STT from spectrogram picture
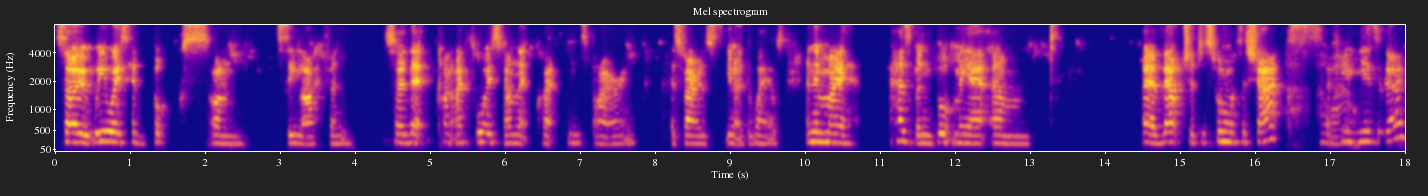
So we always had books on sea life, and so that kind of I've always found that quite inspiring, as far as you know the whales. And then my husband bought me a um, a voucher to swim with the sharks Oh, a few years ago.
